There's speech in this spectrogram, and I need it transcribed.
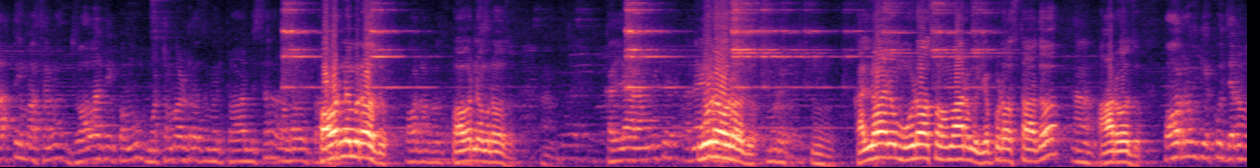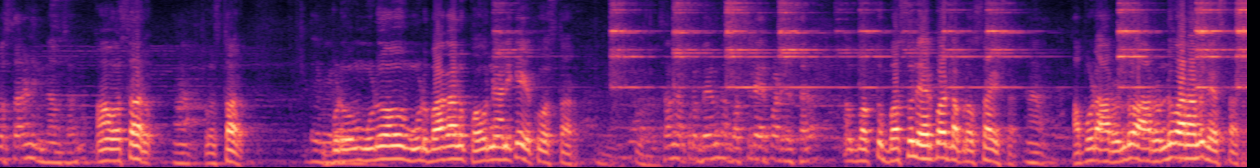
కార్తీక మాసంలో జ్వాలా దీపము మొట్టమొదటి రోజు మీరు ప్రారంభిస్తారు పౌర్ణమి రోజు. పౌర్ణమి రోజు. పౌర్ణమి రోజు. ఆ. కళ్యాణానికి మూడవ రోజు. కళ్యాణం మూడవ సోమవారం ఎప్పుడు వస్తుందో ఆ. రోజు. పౌర్ణమికి ఎక్కువ జనం వస్తారని విన్నాం సార్. ఆ, వస్తారు. వస్తారు. ఇప్పుడు మూడో మూడు భాగాలు పౌర్ణానికే ఎక్కువ వస్తారు. స్వామి అప్పుడు భయం బస్సులు ఏర్పాటు చేస్తారా? ఆ భక్తు బస్సులు ఏర్పాట్లు అప్పుడు వస్తాయి సార్. అప్పుడు ఆ రెండు ఆ రెండు వారాలు వేస్తారు.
